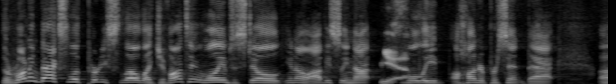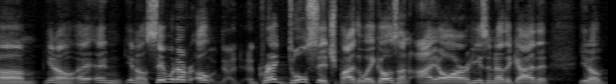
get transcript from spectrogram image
The running backs look pretty slow. Like Javonte Williams is still, you know, obviously not yeah. fully 100% back. Um, you know, and, you know, say whatever. Oh, Greg Dulcich, by the way, goes on IR. He's another guy that, you know,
